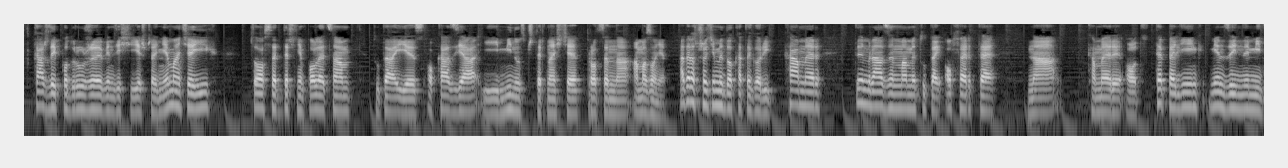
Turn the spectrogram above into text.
w każdej podróży, więc jeśli jeszcze nie macie ich, to serdecznie polecam. Tutaj jest okazja i minus 14% na Amazonie. A teraz przechodzimy do kategorii kamer. Tym razem mamy tutaj ofertę na kamery od TP-Link, m.in.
